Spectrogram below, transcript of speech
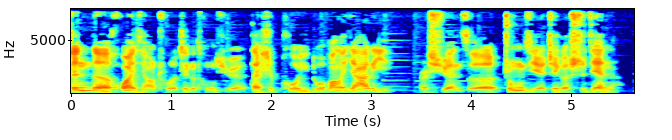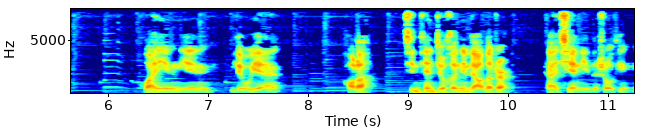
真的幻想出了这个同学，但是迫于多方的压力而选择终结这个事件呢？欢迎您留言。好了，今天就和您聊到这儿，感谢您的收听。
